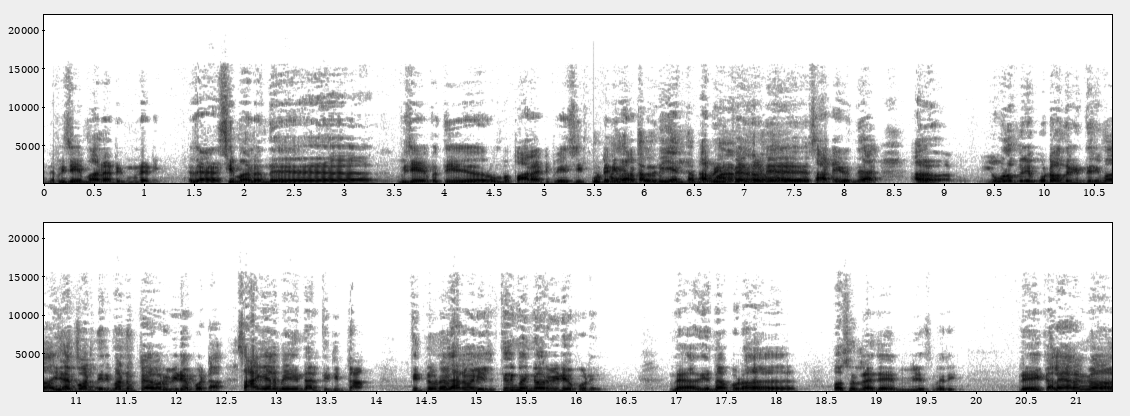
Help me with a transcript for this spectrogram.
இந்த விஜய் மாநாட்டுக்கு முன்னாடி. சீமான் வந்து விஜயை பத்தி ரொம்ப பாராட்டி பேசி கூட்டணி தம்பி அப்படின்னு பேர்ந்தோடனே சாட்டை வந்து எவ்வளவு பெரிய கூட்டம் வந்திருக்கு தெரியுமா? ஏற்பாடு தெரியுமான்னு ஒரு வீடியோ போட்டான். சாயங்காலமே இந்த ஆள் திட்டிட்டான் திட்டினோட வேற வழி இல்லை. திரும்ப இன்னொரு வீடியோ போடு. இந்த அது என்ன படம்? வசூல் ராஜா எம்பிபிஎஸ் மாதிரி. டேய் கலையரங்கம்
